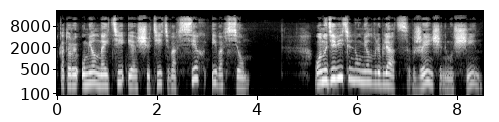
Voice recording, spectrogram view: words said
который умел найти и ощутить во всех и во всем. Он удивительно умел влюбляться в женщин и мужчин,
